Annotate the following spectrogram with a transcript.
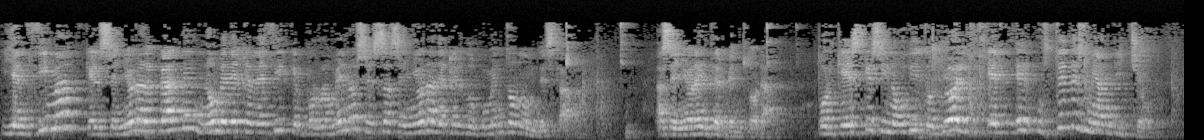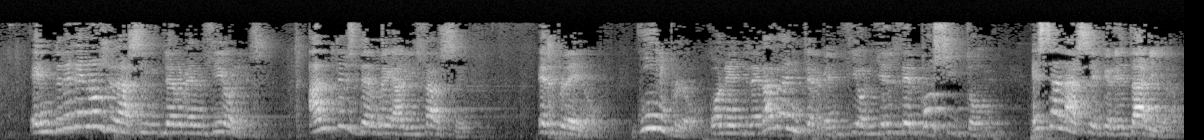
Y encima que el señor alcalde no me deje decir que por lo menos esa señora deje el documento donde estaba, la señora interventora. Porque es que es inaudito. Yo, el- el- ustedes me han dicho, entréguenos las intervenciones antes de realizarse el pleno. cumplo con entregar la intervención y el depósito es a la secretaria.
